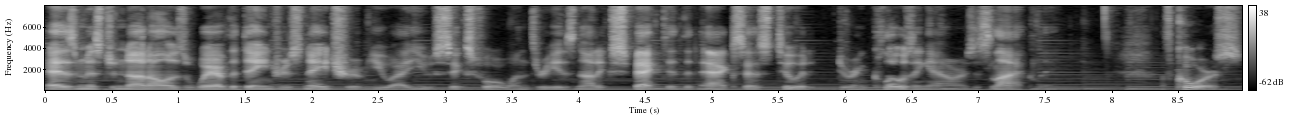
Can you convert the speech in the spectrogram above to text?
As Mr. Nuttall is aware of the dangerous nature of UIU 6413, it is not expected that access to it during closing hours is likely. Of course,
